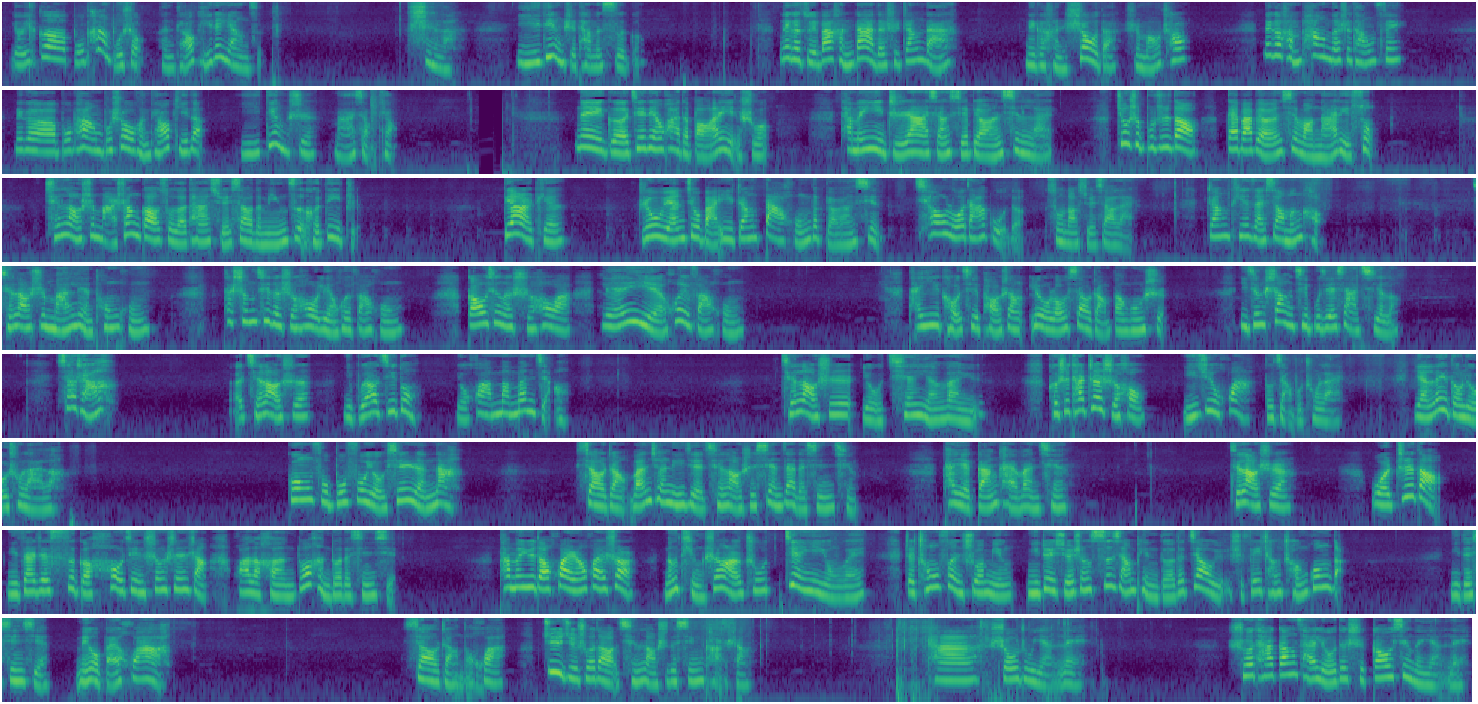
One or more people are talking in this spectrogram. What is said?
有一个不胖不瘦、很调皮的样子。是了，一定是他们四个。那个嘴巴很大的是张达，那个很瘦的是毛超，那个很胖的是唐飞，那个不胖不瘦、很调皮的一定是马小跳。那个接电话的保安也说，他们一直啊想写表扬信来，就是不知道该把表扬信往哪里送。秦老师马上告诉了他学校的名字和地址。第二天，植物园就把一张大红的表扬信敲锣打鼓的送到学校来，张贴在校门口。秦老师满脸通红，他生气的时候脸会发红，高兴的时候啊脸也会发红。他一口气跑上六楼校长办公室，已经上气不接下气了。校长，呃，秦老师，你不要激动，有话慢慢讲。秦老师有千言万语，可是他这时候一句话都讲不出来，眼泪都流出来了。功夫不负有心人呐！校长完全理解秦老师现在的心情，他也感慨万千。秦老师，我知道。你在这四个后进生身上花了很多很多的心血，他们遇到坏人坏事儿能挺身而出、见义勇为，这充分说明你对学生思想品德的教育是非常成功的，你的心血没有白花啊！校长的话句句说到秦老师的心坎上，他收住眼泪，说他刚才流的是高兴的眼泪。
